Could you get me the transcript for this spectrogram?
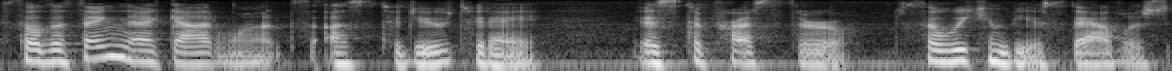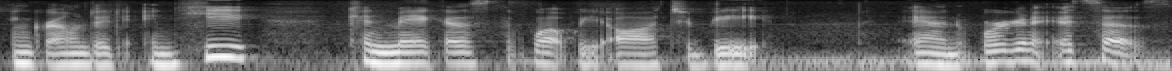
so the thing that God wants us to do today is to press through so we can be established and grounded and he can make us what we ought to be. And we're going to it says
